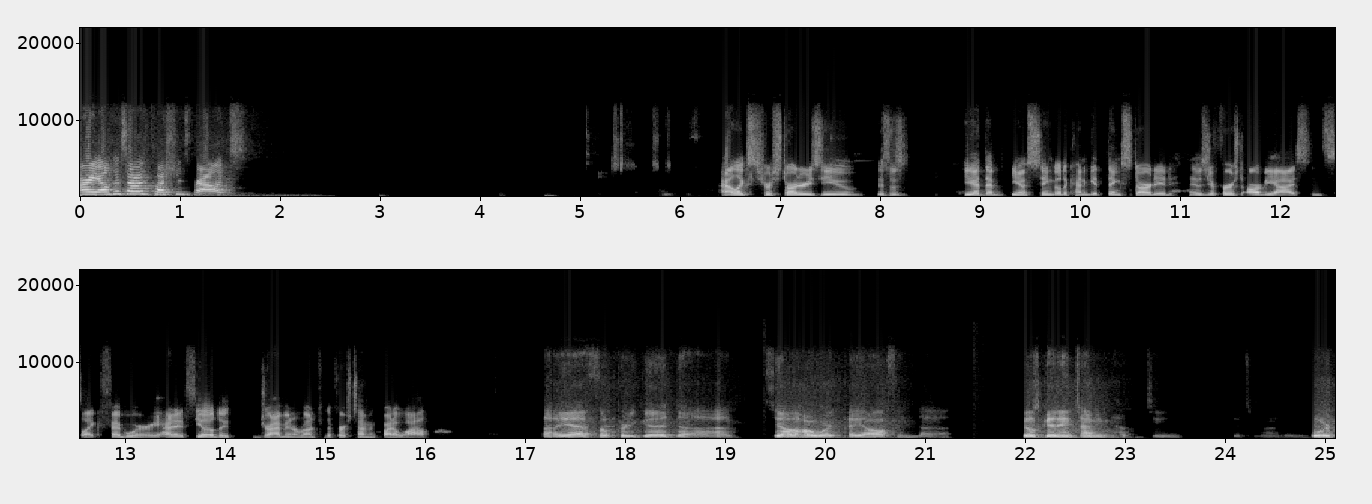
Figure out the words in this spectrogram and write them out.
All right, y'all can start with questions for Alex. Alex, for starters, you this was you got that you know single to kind of get things started. It was your first RBI since like February. How did it feel to drive in a run for the first time in quite a while? Uh, yeah, it felt pretty good. Uh, see all the hard work pay off, and uh, feels good anytime you can help the team get some runs on the board.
